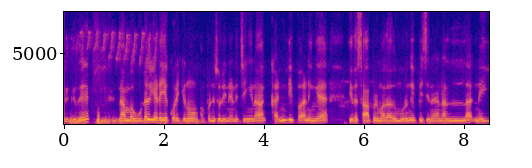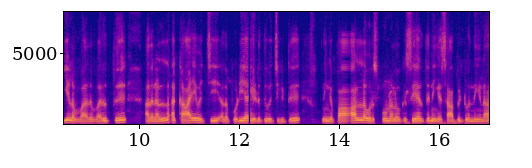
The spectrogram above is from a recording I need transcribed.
இருக்குது. நம்ம உடல் எடையை குறைக்கணும் அப்படின்னு சொல்லி நினச்சிங்கன்னா கண்டிப்பாக நீங்கள் இதை சாப்பிடும் அதாவது முருங்கை பீச்சினை நல்லா நெய்யில் வ வறுத்து அதை நல்லா காய வச்சு அதை பொடியாக எடுத்து வச்சுக்கிட்டு நீங்கள் பாலில் ஒரு ஸ்பூன் அளவுக்கு சேர்த்து நீங்கள் சாப்பிட்டு வந்தீங்கன்னா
